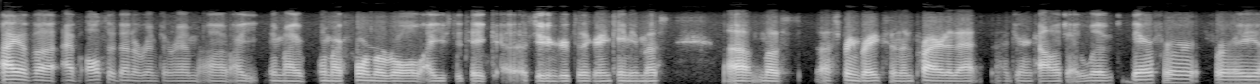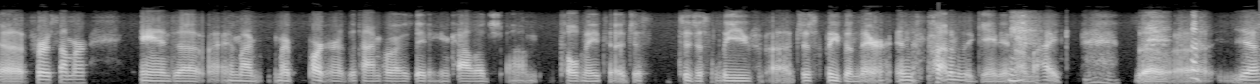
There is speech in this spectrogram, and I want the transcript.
I have uh, I've also done a rim to rim. Uh, I in my in my former role, I used to take a student group to the Grand Canyon most uh, most uh, spring breaks, and then prior to that, uh, during college, I lived there for for a uh, for a summer, and uh, and my my partner at the time, who I was dating in college, um, told me to just to just leave uh, just leave them there in the bottom of the canyon on the hike. So uh, yeah,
